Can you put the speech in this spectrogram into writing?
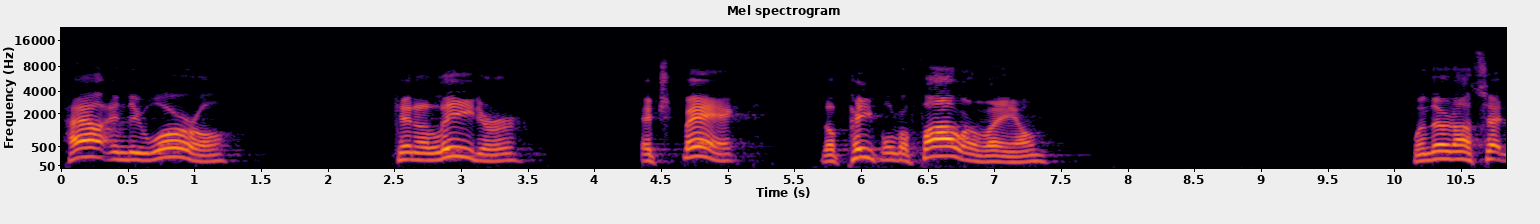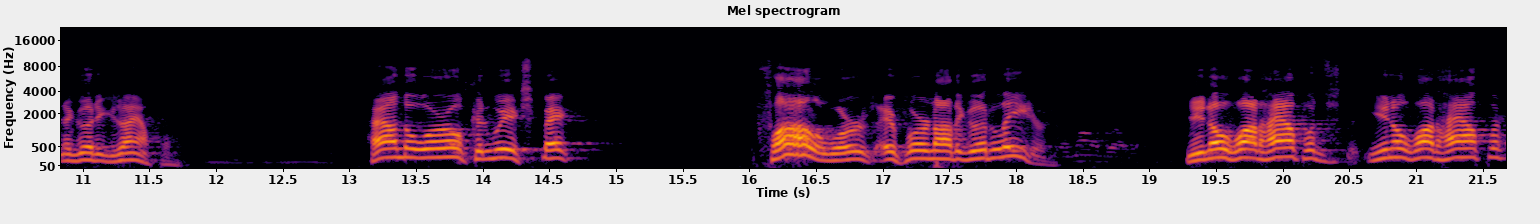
how in the world can a leader expect the people to follow them when they're not setting a good example? How in the world can we expect followers if we're not a good leader? You know what happens? You know what happens?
